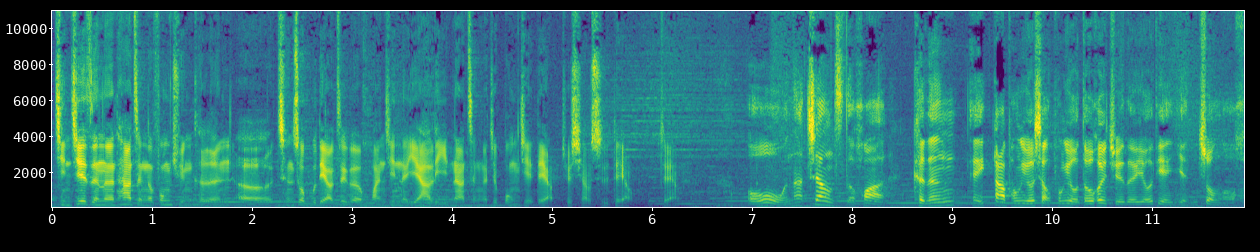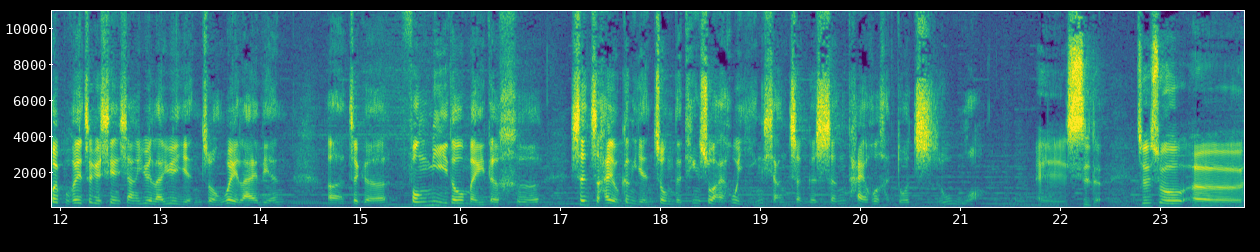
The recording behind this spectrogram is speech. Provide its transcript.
紧接着呢，它整个蜂群可能呃承受不了这个环境的压力，那整个就崩解掉，就消失掉，这样。哦，那这样子的话，可能诶大朋友小朋友都会觉得有点严重哦。会不会这个现象越来越严重，未来连呃这个蜂蜜都没得喝？甚至还有更严重的，听说还会影响整个生态或很多植物哦。诶，是的，就是说，呃，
